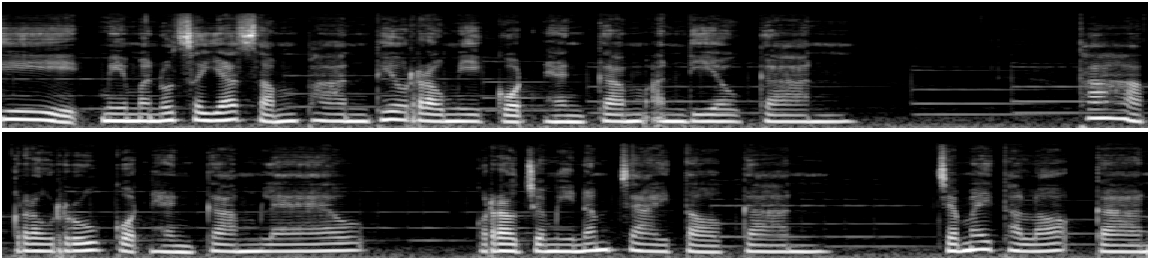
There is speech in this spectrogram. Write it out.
ที่มีมนุษยสัมพันธ์ที่เรามีกฎแห่งกรรมอันเดียวกัน ถ้าหากเรารู้กฎแห่งกรรมแล้ว เราจะมีน้ำใจต่อกัน จะไม่ทะเลาะกัน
